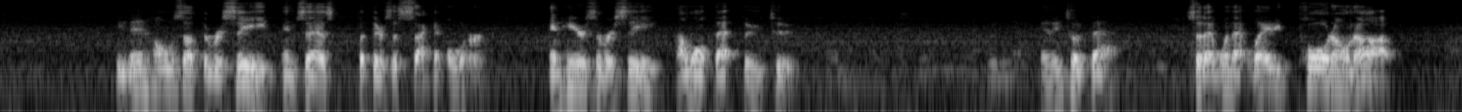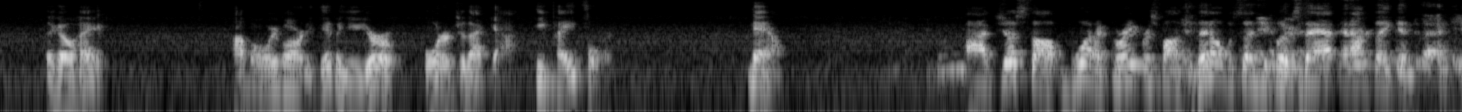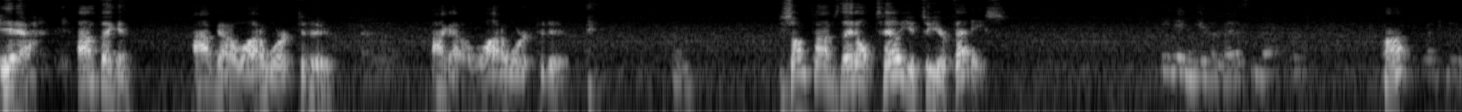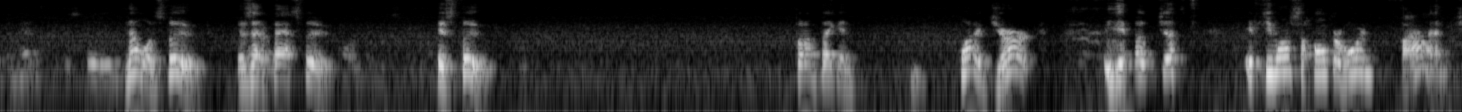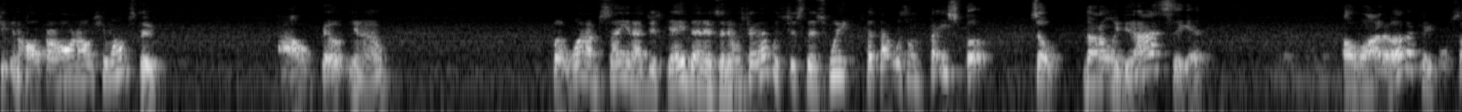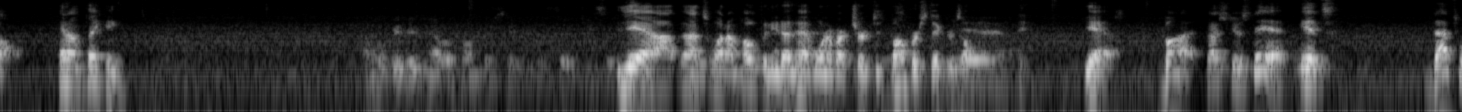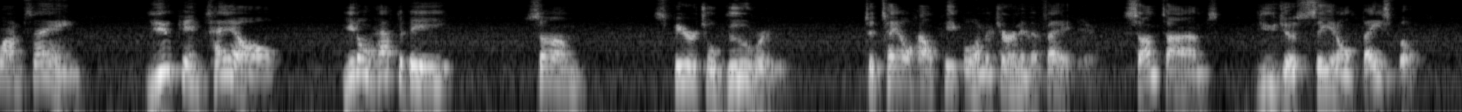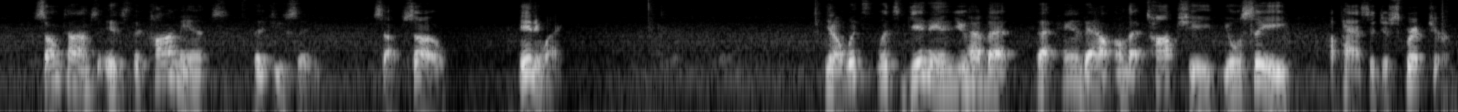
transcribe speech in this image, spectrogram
He then holds up the receipt and says, But there's a second order and here's the receipt. I want that food too. And he took that. So that when that lady pulled on up, they go, hey, I've, we've already given you your order to that guy. He paid for it. Now, I just thought, what a great response. And then all of a sudden he puts that, and I'm thinking, yeah, I'm thinking, I've got a lot of work to do. I got a lot of work to do. Hmm. Sometimes they don't tell you to your face. He didn't give the medicine back to her? Huh? What did he do with the medicine? It's food. No, it was food. It was at a fast food. Oh, goodness. It's food. But I'm thinking, what a jerk. you know, just if she wants to honk her horn, fine. She can honk her horn all she wants to. I'll go, you know. But what I'm saying, I just gave that as an illustration. That was just this week, but that was on Facebook. So not only did I see it, a lot of other people saw it. And I'm thinking, I hope he didn't have a bumper sticker that said Jesus. yeah, that's what I'm hoping. He doesn't have one of our church's bumper stickers on it. Yes. But that's just it. It's that's why I'm saying you can tell you don't have to be some spiritual guru to tell how people are maturing in their faith. Yeah. Sometimes you just see it on Facebook. Sometimes it's the comments that you see. So so anyway, you know, let's let's get in. You have that that handout on that top sheet. You'll see a passage of scripture.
